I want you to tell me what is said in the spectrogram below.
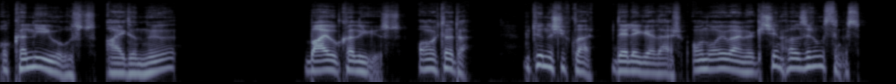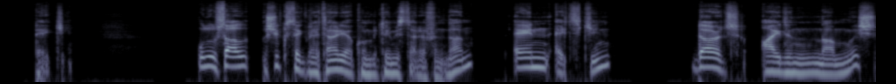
Okalius aydınlığı Bay Okalius ortada. Bütün ışıklar, delegeler ona oy vermek için hazır mısınız? Peki. Ulusal Işık Sekreterya Komitemiz tarafından en etkin dört aydınlanmış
